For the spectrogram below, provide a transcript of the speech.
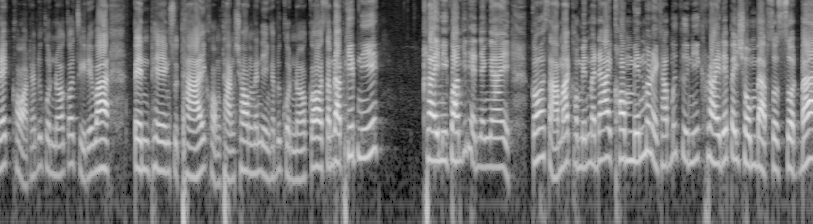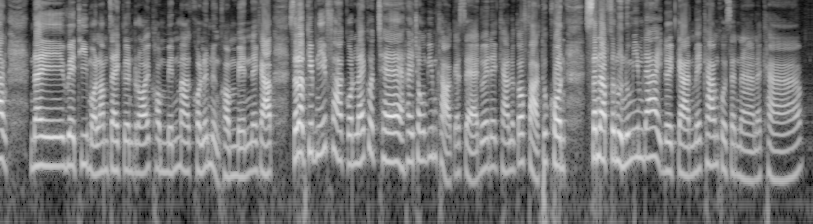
เรคคอร์ดครับทุกคนเนาะก็ถือได้ว่าเป็นเพลงสุดท้ายของทางช่องนั่นเองครับทุกคนเนาะก็สำหรับคลิปนี้ ใครมีความคิดเห็นยังไง ก็สามารถคอมเมนต์มาได้ คอมเมนต์มาหน่อยครับ เมื่อคืนนี้ใครได้ไปชมแบบสดๆบ้าง ในเวทีหมอลำใจเกินร้อยคอมเมนต์มาคนละหนึ่งคอมเมนต์นะครับสำหรับคลิปนี้ฝากกดไลค์กดแชร์ให้ช่องอิมข่าวกระแสด้วยนะครับ แล้วก็ฝากทุกคนสนับสนุนนุ่มอิ่มได้ โดยการไม่ข้ามโฆษณานะครับ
